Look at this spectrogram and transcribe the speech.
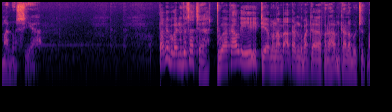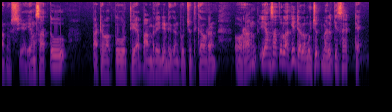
manusia. Tapi bukan itu saja, dua kali dia menampakkan kepada Abraham dalam wujud manusia. Yang satu pada waktu dia pamer ini dengan wujud tiga orang orang, yang satu lagi dalam wujud Melkisedek.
